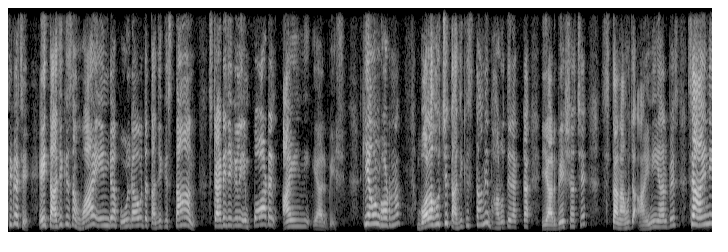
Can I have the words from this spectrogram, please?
ঠিক আছে? এই Tajikistan why India pulled out the Tajikistan strategically important Ayni airbase কি এমন ঘটনা? বলা হচ্ছে তাজিকিস্তানে ভারতের একটা এয়ারবেস আছে। তার নাম হচ্ছে আইনি এয়ারবেস সে আইনি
